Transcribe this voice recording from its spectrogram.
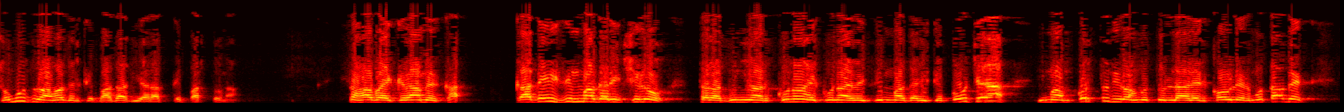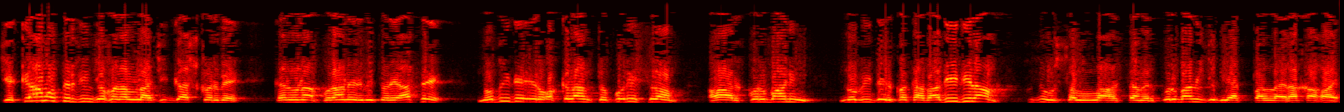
সমুদ্র আমাদেরকে বাধা দিয়ে রাখতে পারত না। সাহাবাই গ্রামের কাদেই জিম্মাদারি ছিল, তারা দুনিয়ার কোনায় কোনায় ওই জিম্মাদারিকে পৌঁছে ইমাম কর্তুবী রহমতুল্লাহ কৌলের মোতাবেক যে কেমতের দিন যখন আল্লাহ জিজ্ঞাসা করবে কেননা কোরআনের ভিতরে আছে, নবীদের অক্লান্ত পরিশ্রম আর কোরবানি। নবীদের কথা বাদিয়ে দিলাম, হুজুর সাল্লাহ ইসলামের কোরবানি যদি এক পাল্লায় রাখা হয়,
